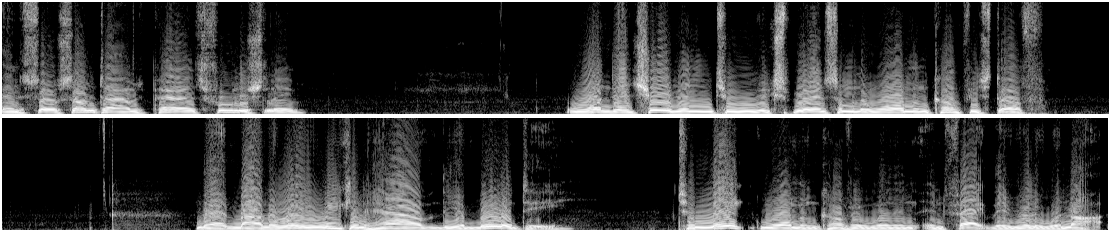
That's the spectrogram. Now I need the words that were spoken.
And so sometimes parents foolishly want their children to experience some of the warm and comfy stuff that by the way we can have the ability to make warm and comfy when in fact they really were not.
